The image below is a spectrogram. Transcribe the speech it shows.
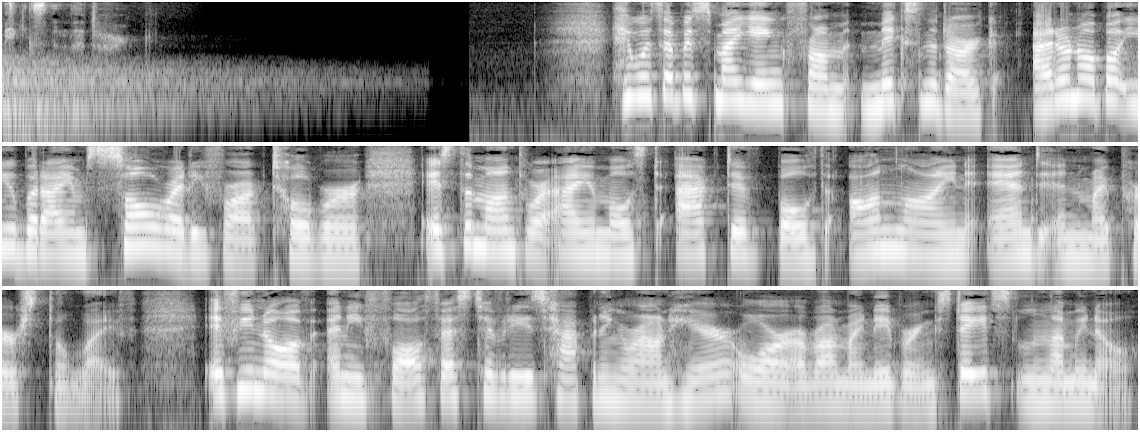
MYX in the Dark. Hey, what's up? It's Mai Yang from MYX in the Dark. I don't know about you, but I am so ready for October. It's the month where I am most active both online and in my personal life. If you know of any fall festivities happening around here or around my neighboring states, let me know.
